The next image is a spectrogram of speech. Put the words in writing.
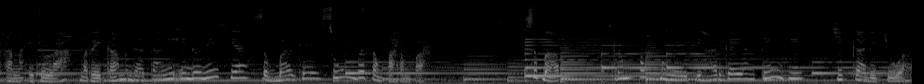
Karena itulah mereka mendatangi Indonesia sebagai sumber rempah-rempah. Sebab rempah memiliki harga yang tinggi jika dijual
